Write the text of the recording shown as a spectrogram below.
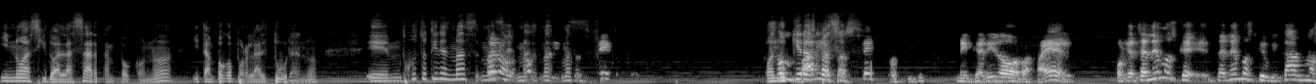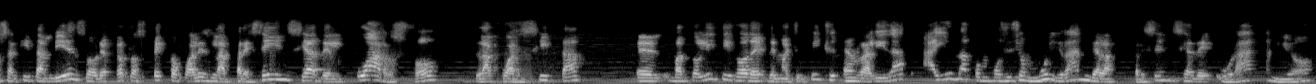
y no ha sido al azar tampoco, ¿no? Y tampoco por la altura, ¿no? Em, justo tienes más, más, eh, cuando quieras pasas. mi querido Rafael, porque tenemos que, tenemos que ubicarnos aquí también sobre otro aspecto, cuál es la presencia del cuarzo, la cuarcita, el batolítico de, de, Machu Picchu. En realidad hay una composición muy grande a la presencia de uranio,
